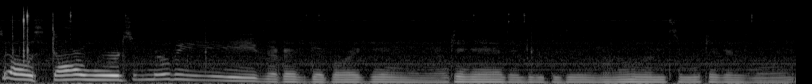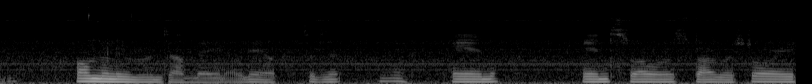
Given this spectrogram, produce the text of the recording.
So, Star Wars movies. It's good boy. On the new ones of the, you know, So, it's in, in Star Wars story.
